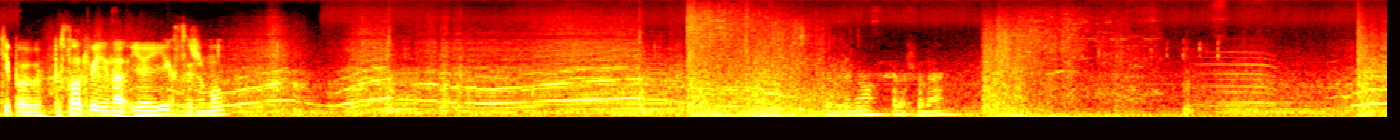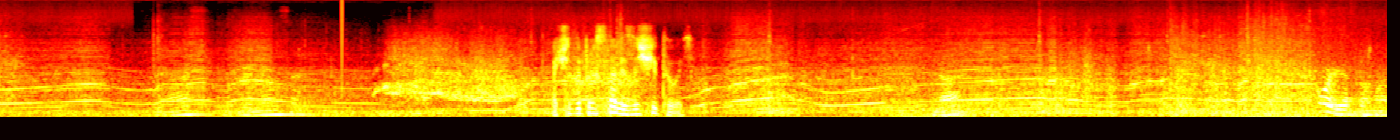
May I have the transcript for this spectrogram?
Типа, при сталкивании на... я их зажимал. Разогнался хорошо, да? Так. А что ты перестали засчитывать? Да. Ой, я промазал.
